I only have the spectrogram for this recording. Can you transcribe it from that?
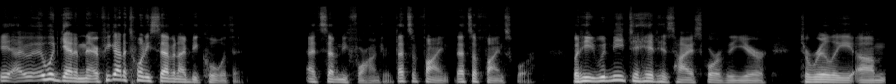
It, it would get him there. If he got a 27, I'd be cool with it at 7,400. That's a fine. That's a fine score. But he would need to hit his highest score of the year to really um,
